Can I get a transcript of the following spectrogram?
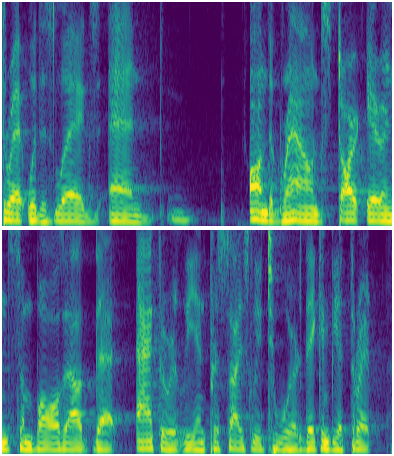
threat with his legs and on the ground start airing some balls out that accurately and precisely to where they can be a threat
